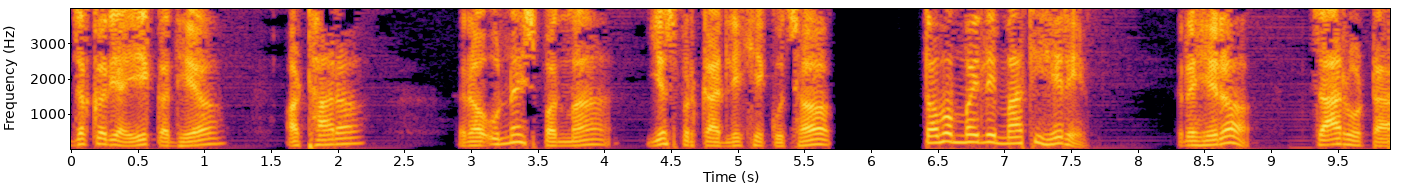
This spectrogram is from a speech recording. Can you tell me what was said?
जकरिया एक अध्यय अठार र उन्नाइस पदमा यस प्रकार लेखिएको छ तब मैले माथि हेरे र हेर चारवटा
